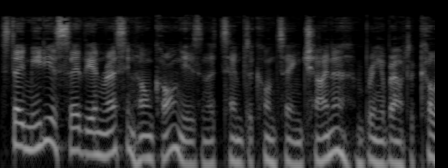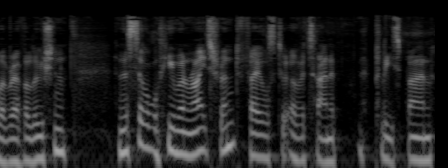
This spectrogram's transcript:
State media say the unrest in Hong Kong is an attempt to contain China and bring about a colour revolution. And the Civil Human Rights Front fails to overturn a police ban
